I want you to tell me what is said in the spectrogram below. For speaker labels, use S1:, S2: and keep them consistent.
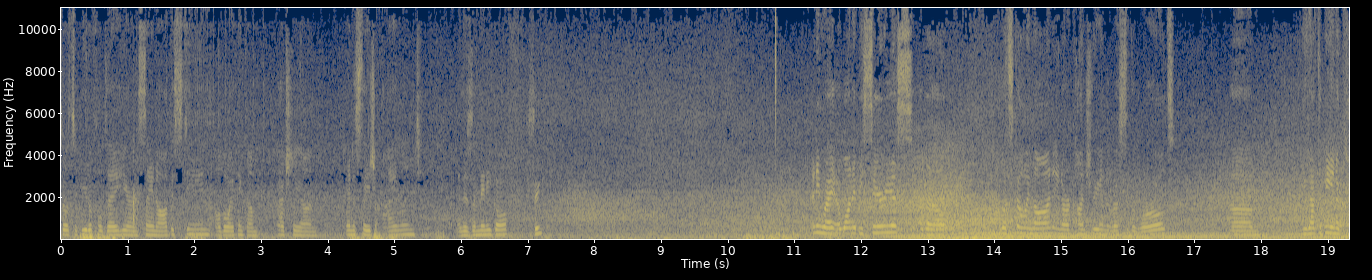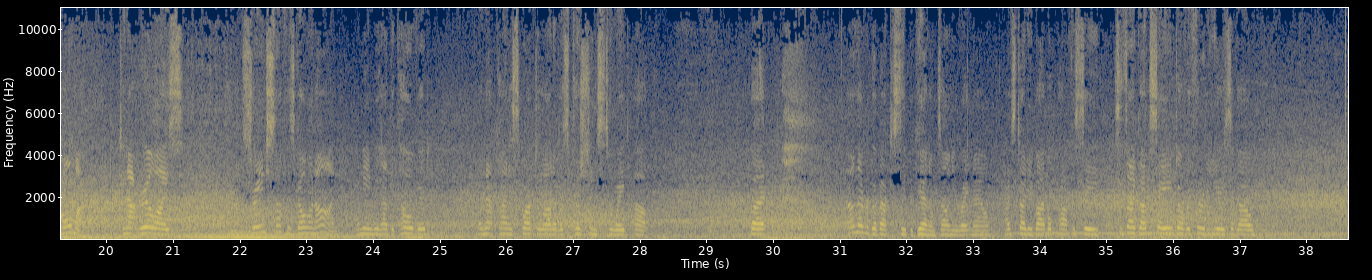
S1: So it's a beautiful day here in St. Augustine, although I think I'm actually on Anastasia Island. And there's a mini golf, see? Anyway, I want to be serious about what's going on in our country and the rest of the world. Um, you'd have to be in a coma to not realize strange stuff is going on. I mean, we had the COVID, and that kind of sparked a lot of us Christians to wake up. But I'll never go back to sleep again, I'm telling you right now. I've studied Bible prophecy since I got saved over 30 years ago.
